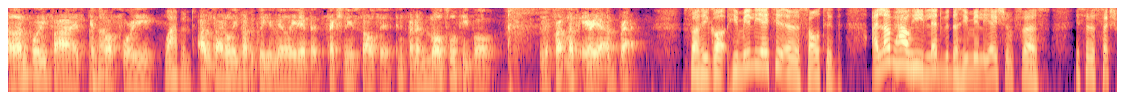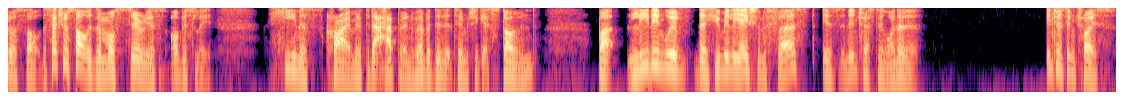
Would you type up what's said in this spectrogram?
eleven forty five and Uh-huh. twelve forty. What happened? I was not only publicly humiliated, but sexually assaulted in front of multiple people in the front left area of Bret. So he got humiliated and assaulted. I love how he led with the humiliation first instead of sexual assault. The sexual assault is the most serious, obviously. heinous crime. If that happened, whoever did it to him should get stoned. But leading with the humiliation first is an interesting one, isn't it? Interesting choice.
